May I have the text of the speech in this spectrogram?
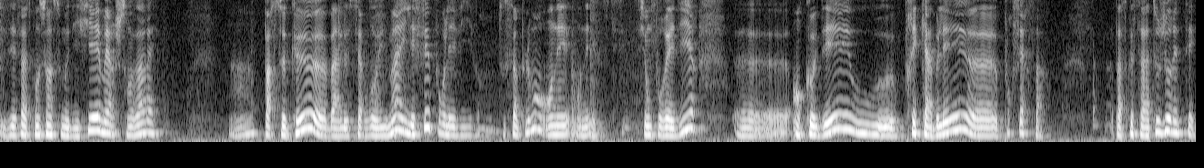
d'état de, conscience modifiés émergent sans arrêt. Hein, parce que bah, le cerveau humain, il est fait pour les vivre, tout simplement. On est, on est si on pourrait dire, encodé ou précablé pour faire ça parce que ça a toujours été.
